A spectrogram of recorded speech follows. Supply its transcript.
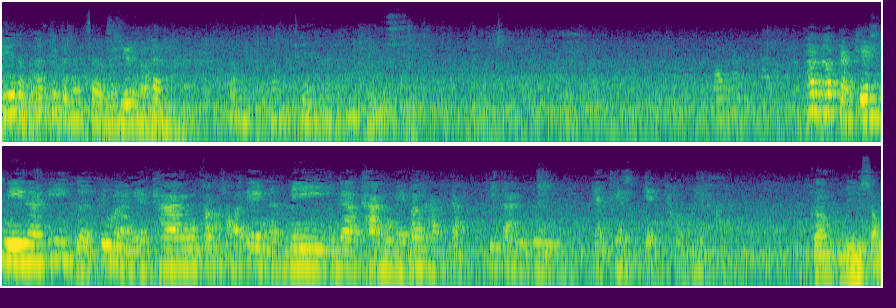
พี่สัมภาษณ์ที่เป็นนักเสริมค่ะโอเคเอาค่ะ ท่านนอกจากเคสนี้นะที่เกิดขึ้นมาเนี่ยทางสปสเองนะมีแนวทางยังไงบ้างครับกับที่การดูอย่างเคสเจ็ดคนนี้ครับก็มีสอง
